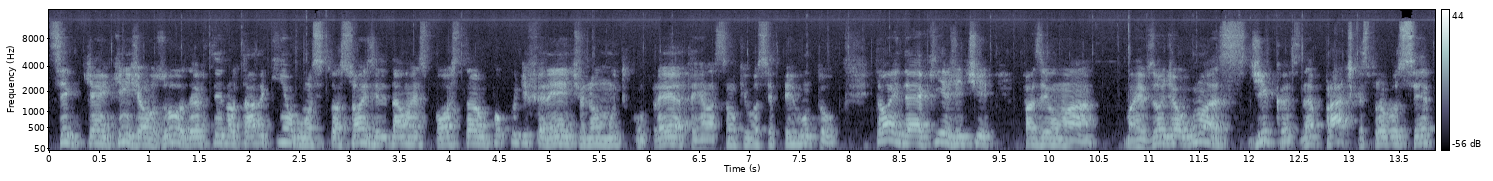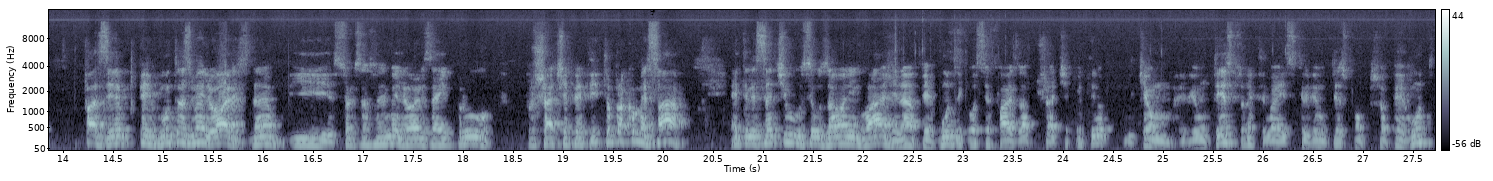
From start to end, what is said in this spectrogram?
se, quem, quem já usou deve ter notado que em algumas situações ele dá uma resposta um pouco diferente, ou não muito completa em relação ao que você perguntou. Então a ideia aqui é a gente fazer uma, uma revisão de algumas dicas né, práticas para você fazer perguntas melhores, né? E solicitações melhores aí para o chat GPT. Então, para começar, é interessante você usar uma linguagem, né? A pergunta que você faz lá para o chat GPT, que é um, um texto, né? Que você vai escrever um texto com a sua pergunta,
